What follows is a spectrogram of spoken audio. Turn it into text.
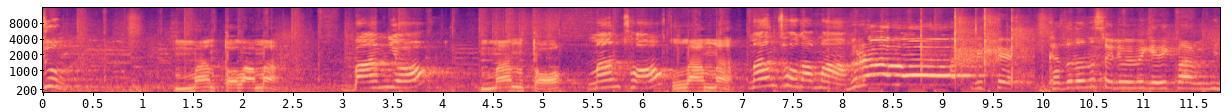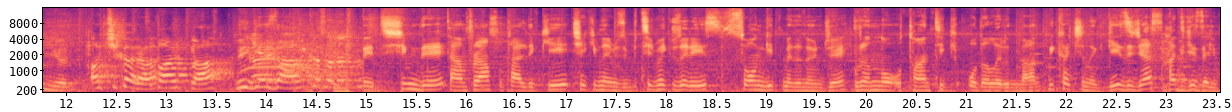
Dum. Mantolama. Banyo. Manto. Manto. Lama. Mantolama. Bravo. Bitti. Kazananı söylememe gerek var mı bilmiyorum. Açık ara farkla Mügezen. Evet şimdi San Frans Otel'deki çekimlerimizi bitirmek üzereyiz. Son gitmeden önce buranın o otantik odalarından birkaçını gezeceğiz. Hadi gezelim.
